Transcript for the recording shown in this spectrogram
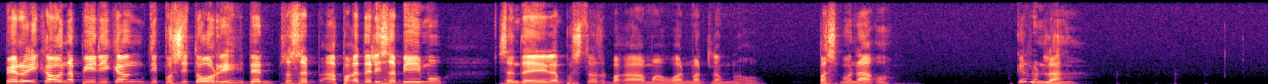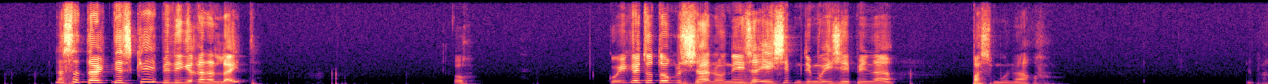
Pero ikaw napili kang depository, then sasab- apakadali sabihin mo, sandali lang, pastor, baka mga one month lang na ako. Pas mo na ako. Ganun lang. Nasa darkness ka eh, binigyan ka ng light. Oh. Kung ikaw totoong kristyano, ni sa isip, hindi mo isipin na, pas mo na ako. Diba?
